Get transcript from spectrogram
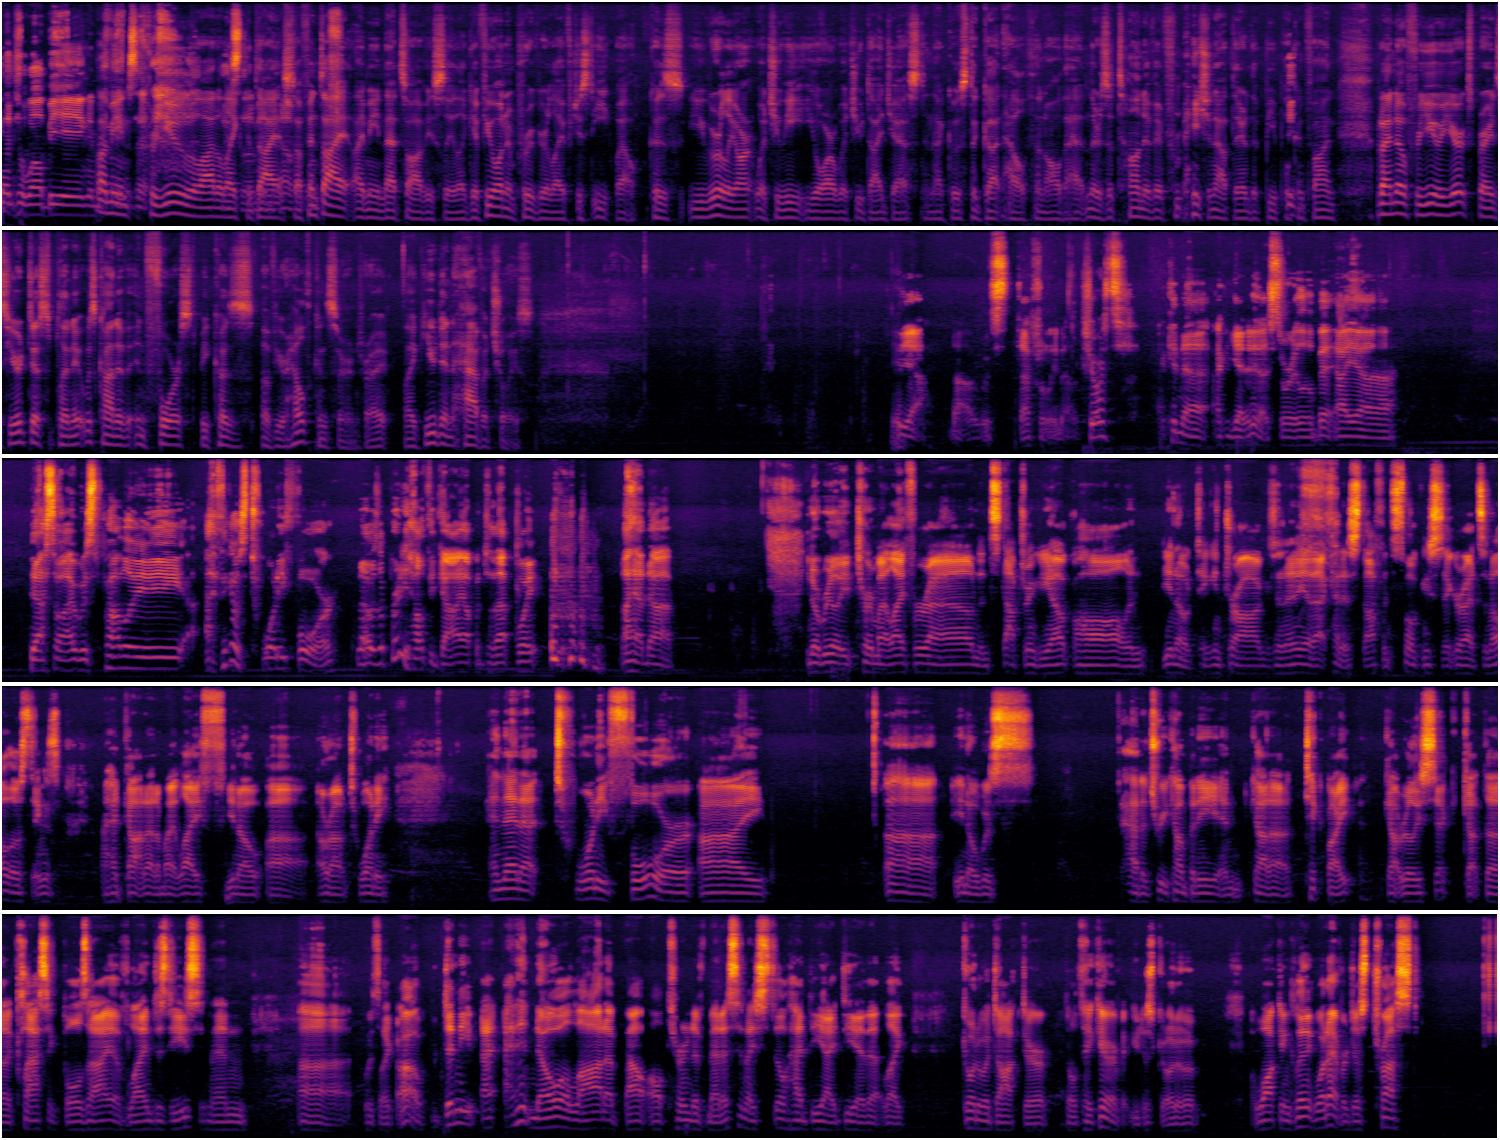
mental well-being. And I mean, for you, a lot of like the diet stuff and diet. I mean, that's obviously like if you want to improve your life, just eat well because you really aren't what you eat. You are what you digest, and that goes to gut health and all that. And there's a ton of information out there that people can find. But I know for you, your experience, your discipline, it was kind of enforced because of your health concerns, right? Like you didn't have a choice. Yeah, yeah no, it was definitely not. Sure. I can uh, I can get into that story a little bit. I uh, yeah, so I was probably, I think I was 24, and I was a pretty healthy guy up until that point. I had, uh, you know, really turned my life around and stopped drinking alcohol and, you know, taking drugs and any of that kind of stuff and smoking cigarettes and all those things I had gotten out of my life, you know, uh, around 20. And then at 24, I, uh, you know, was, had a tree company and got a tick bite got really sick, got the classic bullseye of Lyme disease, and then uh, was like, oh, didn't? I, I didn't know a lot about alternative medicine. I still had the idea that like, go to a doctor, they'll take care of it. You just go to a, a walk-in clinic, whatever. Just trust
